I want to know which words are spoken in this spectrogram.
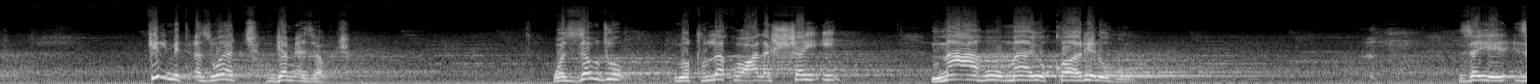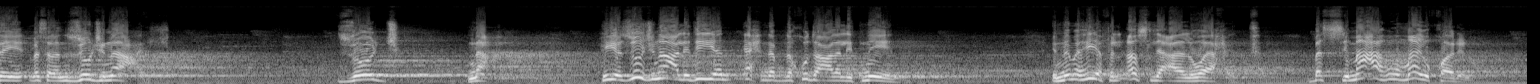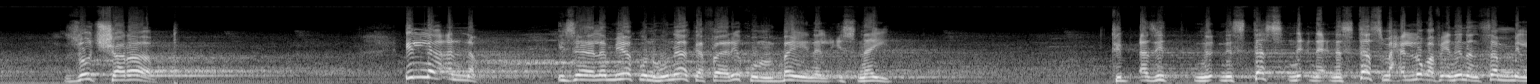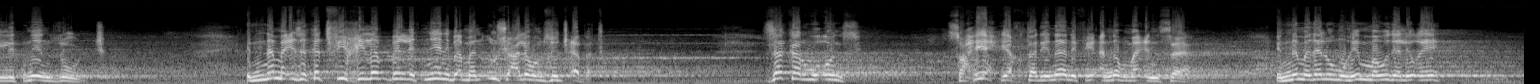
كلمة أزواج جمع زوج. والزوج يطلق على الشيء معه ما يقارنه. زي زي مثلا زوج ناعل. زوج نعل هي زوج نعل دي إحنا بناخدها على الاثنين. إنما هي في الأصل على الواحد بس معه ما يقارنه. زوج شراب. إلا أنه إذا لم يكن هناك فارق بين الإثنين. تبقى زيت نستس نستسمح اللغة في إننا نسمي الإثنين زوج. إنما إذا كانت في خلاف بين الإثنين يبقى ما نقولش عليهم زوج أبدا. ذكر وأنثى. صحيح يقترنان في أنهما إنسان. إنما ده له مهمة وده له إيه؟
